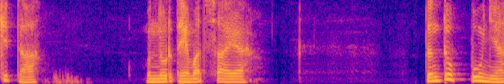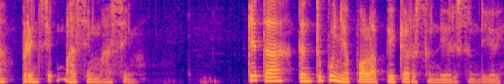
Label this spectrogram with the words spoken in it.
Kita, menurut hemat saya, tentu punya prinsip masing-masing kita tentu punya pola pikir sendiri-sendiri.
